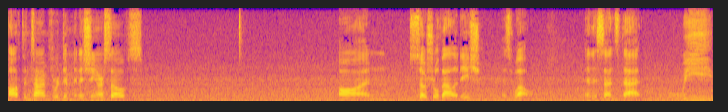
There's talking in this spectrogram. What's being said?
oftentimes we're diminishing ourselves on social validation as well, in the sense that we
